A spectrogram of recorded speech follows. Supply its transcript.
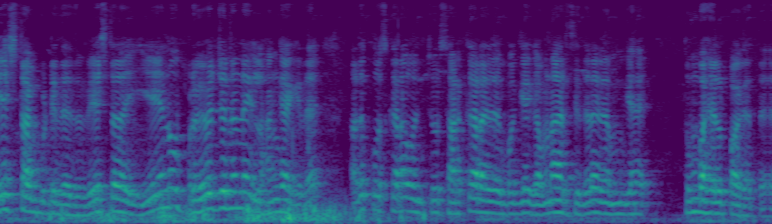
ವೇಸ್ಟ್ ಆಗಿಬಿಟ್ಟಿದೆ ಅದು. ವೇಸ್ಟ್ ಏನೂ ಪ್ರಯೋಜನನೇ ಇಲ್ಲ, ಹಾಗಾಗಿದೆ. ಅದಕ್ಕೋಸ್ಕರ ಒಂಚೂರು ಸರ್ಕಾರ ಬಗ್ಗೆ ಗಮನ ಹರಿಸಿದರೆ ನಮಗೆ ತುಂಬ ಹೆಲ್ಪ್ ಆಗುತ್ತೆ.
